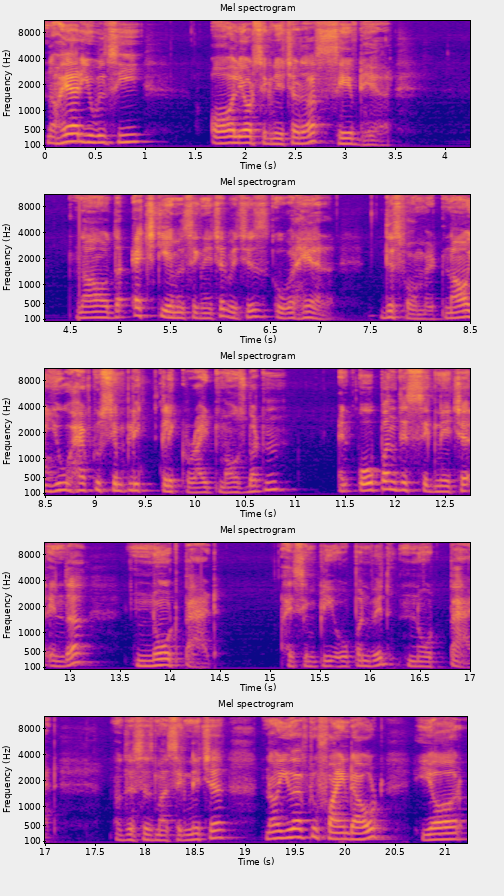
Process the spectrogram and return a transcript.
Now here you will see all your signatures are saved here. Now the HTML signature which is over here, this format. Now you have to simply click right mouse button and open this signature in the notepad. I simply open with notepad. Now this is my signature. Now you have to find out your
